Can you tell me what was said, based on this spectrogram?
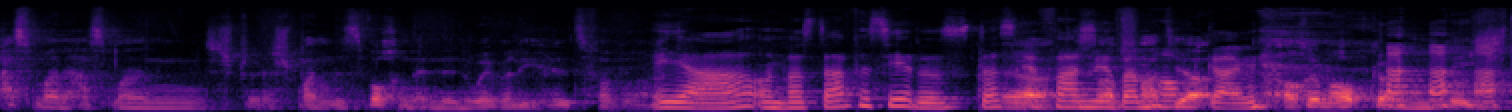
hast mal, hast mal ein sp- spannendes Wochenende in Waverly Hills verbracht. Ja, und was da passiert ist, das Ja, erfahren das wir beim Hauptgang. Ihr auch im Hauptgang nicht.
